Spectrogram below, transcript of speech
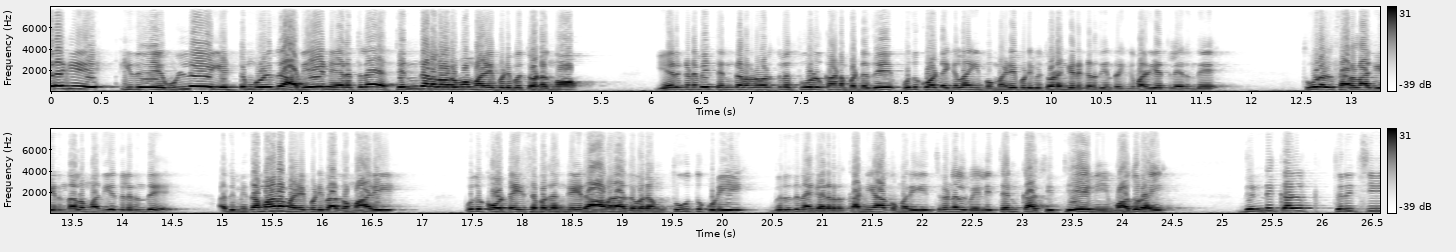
பிறகு இது உள்ளே எட்டும் பொழுது அதே நேரத்தில் தென்கடலோரமும் மழை பிடிப்பு தொடங்கும். ஏற்கனவே தென்கடலோரத்தில் தூள் காணப்பட்டது. புதுக்கோட்டைக்கெல்லாம் இப்போ மழை பிடிப்பு தொடங்கி இருக்கிறது இன்றைக்கு மதியத்திலிருந்து. தூறல் சரளாக இருந்தாலும் மதியத்திலிருந்து அது மிதமான மழைப்படிவாக மாறி புதுக்கோட்டை சிவகங்கை ராமநாதபுரம் தூத்துக்குடி விருதுநகர் கன்னியாகுமரி திருநெல்வேலி தென்காசி தேனி மதுரை திண்டுக்கல் திருச்சி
